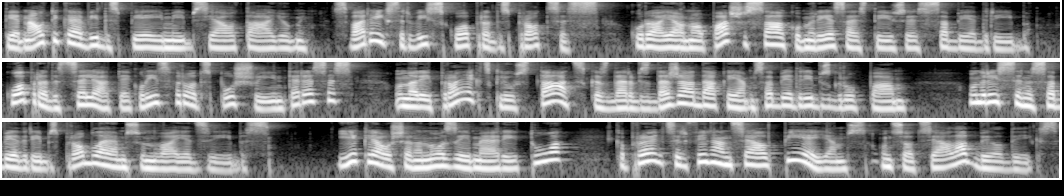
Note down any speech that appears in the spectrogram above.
Tie nav tikai vidas pieejamības jautājumi. Svarīgs ir viss kopradas process, kurā jau no paša sākuma ir iesaistījusies sabiedrība. Kopradas ceļā tiek līdzsvarotas pušu intereses, un arī projekts kļūst tāds, kas dar visdažādākajām sabiedrības grupām un risina sabiedrības problēmas un vajadzības. Iekļaušana nozīmē arī to, ka projekts ir finansiāli pieejams un sociāli atbildīgs.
